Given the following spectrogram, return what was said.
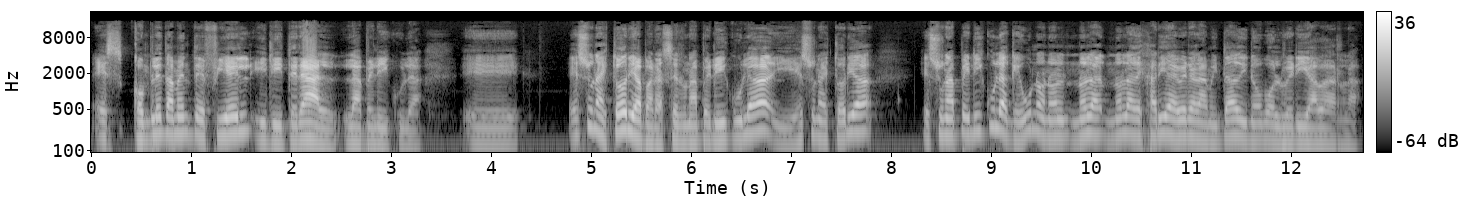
es completamente fiel y literal la película. es una historia para hacer una película y es una historia es una película que uno no, la, dejaría de ver a la mitad y no volvería a verla.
